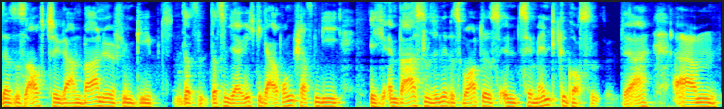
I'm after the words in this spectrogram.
dass es Aufzüge an Bahnhöfen gibt. Das, das sind ja richtige Errungenschaften, die ich im wahrsten Sinne des Wortes in Zement gegossen sind. Ja. Ähm,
